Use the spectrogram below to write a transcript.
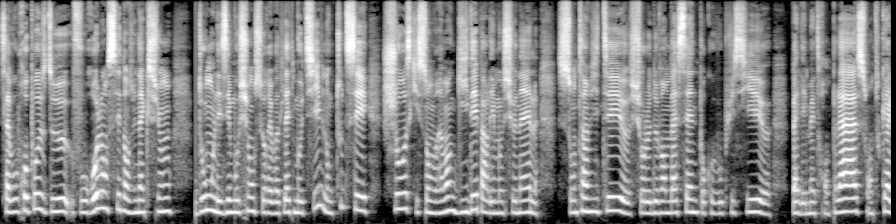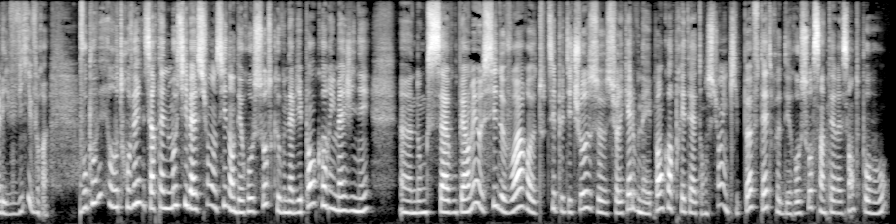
ça vous propose de vous relancer dans une action dont les émotions seraient votre leitmotiv. Donc toutes ces choses qui sont vraiment guidées par l'émotionnel sont invitées sur le devant de la scène pour que vous puissiez bah, les mettre en place ou en tout cas les vivre. Vous pouvez retrouver une certaine motivation aussi dans des ressources que vous n'aviez pas encore imaginées. Euh, donc ça vous permet aussi de voir euh, toutes ces petites choses euh, sur lesquelles vous n'avez pas encore prêté attention et qui peuvent être des ressources intéressantes pour vous.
